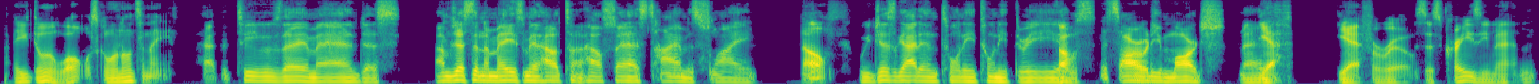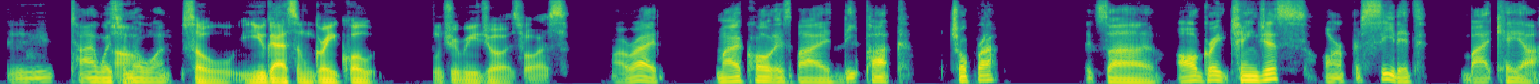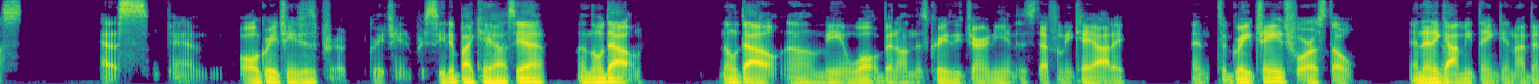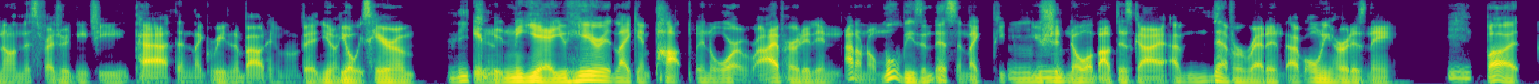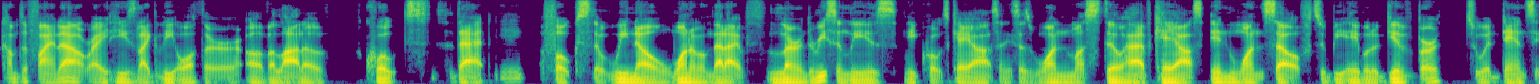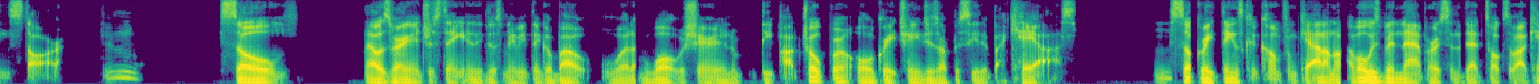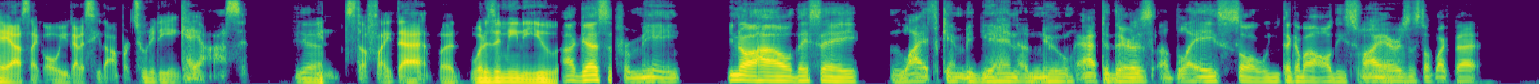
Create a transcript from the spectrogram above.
How you doing, Walt? What's going on tonight? Happy Tuesday, man. Just I'm just in amazement how t- how fast time is flying. Oh, We just got in 2023. Oh. It's, it's already March, man. yeah. Yeah, for real. This is crazy, man. Mhm. Time waits for Oh. no one. So you got some great quote. Won't you read yours for us? All right. My quote is by Deepak Chopra. It's uh all great changes are preceded by chaos. Yes. And all great changes, great change preceded by chaos. Yeah, no doubt. No doubt. Um, me and Walt have been on this crazy journey and it's definitely chaotic. And it's a great change for us though. And then it got me thinking, I've been on this Frederick Nietzsche path and like reading about him a bit. You know, you always hear him Nietzsche. in, in yeah, you hear it like in pop and or I've heard it in I don't know movies and this and like people you Mhm. should know about this guy. I've never read it. I've only heard his name. But come to find out, right, he's like the author of a lot of quotes that folks that we know. One of them that I've learned recently is he quotes chaos and he says one must still have chaos in oneself to be able to give birth to a dancing star. Mm. So that was very interesting. And it just made me think about what Walt was sharing in Deepak Chopra. All great changes are preceded by chaos. Mm. So great things can come from chaos. I don't know. I've always been that person that talks about chaos, like, oh, you got to see the opportunity in chaos Yeah. and, and stuff like that. But what does it mean to you? I guess for me, you know how they say life can begin anew after there's a blaze. So when you think about all these Mhm. fires and stuff like that,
